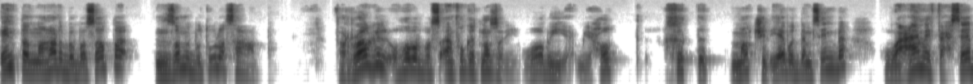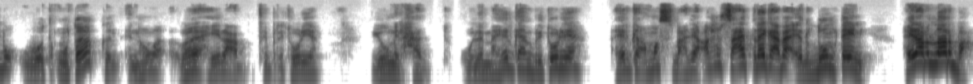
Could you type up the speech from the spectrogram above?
أنت النهارده ببساطة نظام البطولة صعب. فالراجل وهو ببص... أنا في وجهة نظري وهو بي... بيحط خطة ماتش الإياب قدام سيمبا هو عامل في حسابه ومتيقن إن هو رايح يلعب في بريتوريا يوم الأحد. ولما هيرجع من بريتوريا هيرجع مصر بعدها 10 ساعات راجع بقى يردهم تاني. هيلعب الأربع.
